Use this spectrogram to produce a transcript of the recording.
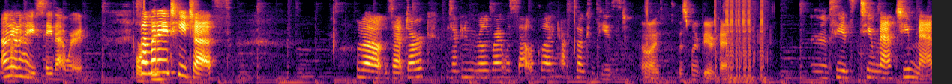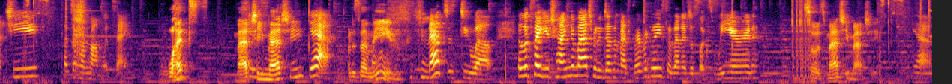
I don't even know how you say that word. Porky? Somebody teach us. What about, is that dark? Is that to be really bright? What's that look like? I'm so confused. Oh, I, this might be okay. Mm, see, it's too matchy matchy. That's what my mom would say. What? Matchy matchy? Yeah, What does that mean? it matches too well. It looks like you're trying to match, but it doesn't match perfectly, so then it just looks weird. So it's matchy matchy. Yes.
